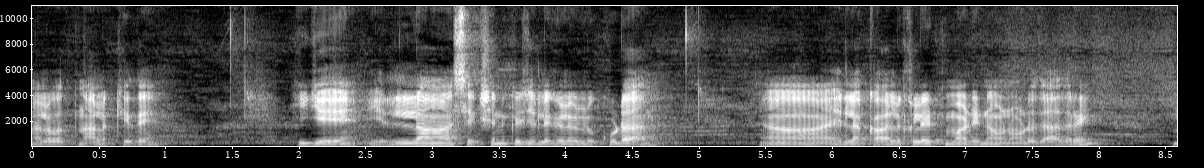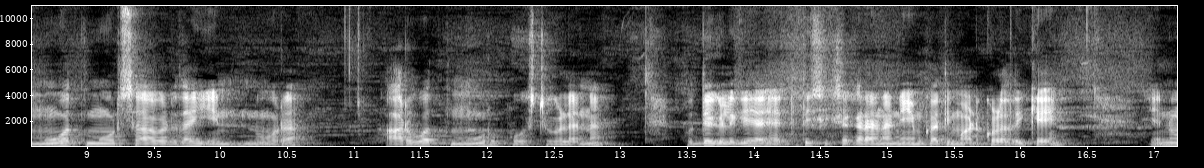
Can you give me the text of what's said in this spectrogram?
ನಲವತ್ತ್ನಾಲ್ಕಿದೆ ಹೀಗೆ ಎಲ್ಲ ಶೈಕ್ಷಣಿಕ ಜಿಲ್ಲೆಗಳಲ್ಲೂ ಕೂಡ ಎಲ್ಲ ಕ್ಯಾಲ್ಕುಲೇಟ್ ಮಾಡಿ ನಾವು ನೋಡೋದಾದರೆ ಮೂವತ್ತ್ಮೂರು ಸಾವಿರದ ಎಂಟುನೂರ ಅರವತ್ತ್ಮೂರು ಪೋಸ್ಟ್ಗಳನ್ನು ಹುದ್ದೆಗಳಿಗೆ ಅತಿಥಿ ಶಿಕ್ಷಕರನ್ನು ನೇಮಕಾತಿ ಮಾಡ್ಕೊಳ್ಳೋದಕ್ಕೆ ಏನು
